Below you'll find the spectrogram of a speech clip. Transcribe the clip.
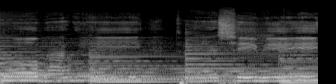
소망이 되심이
